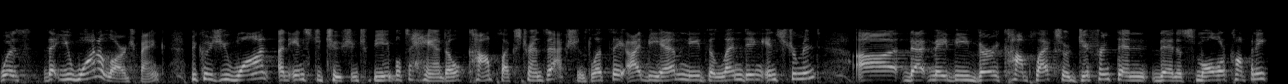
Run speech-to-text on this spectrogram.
was that you want a large bank because you want an institution to be able to handle complex transactions. Let's say IBM needs a lending instrument uh, that may be very complex or different than, than a smaller company.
